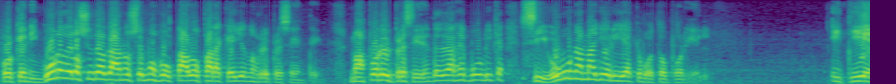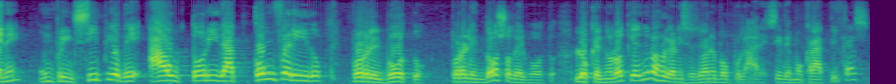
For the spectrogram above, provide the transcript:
porque ninguno de los ciudadanos hemos votado para que ellos nos representen. Más por el presidente de la República, si hubo una mayoría que votó por él y tiene un principio de autoridad conferido por el voto, por el endoso del voto, lo que no lo tienen las organizaciones populares y democráticas.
